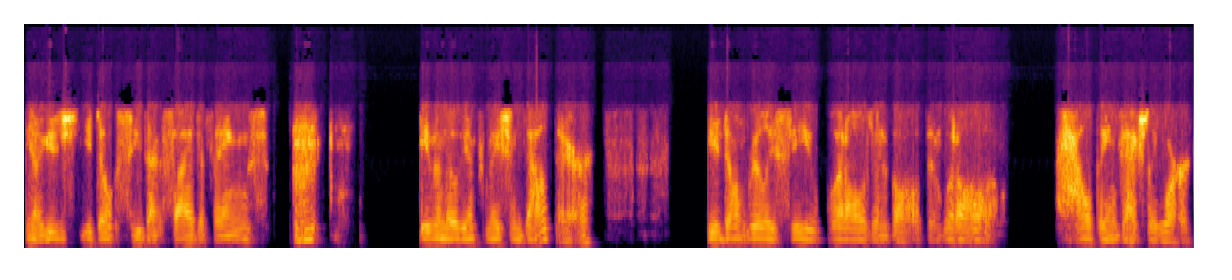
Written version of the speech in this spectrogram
you know you just you don't see that side of things. Even though the information's out there you don't really see what all is involved and what all how things actually work.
